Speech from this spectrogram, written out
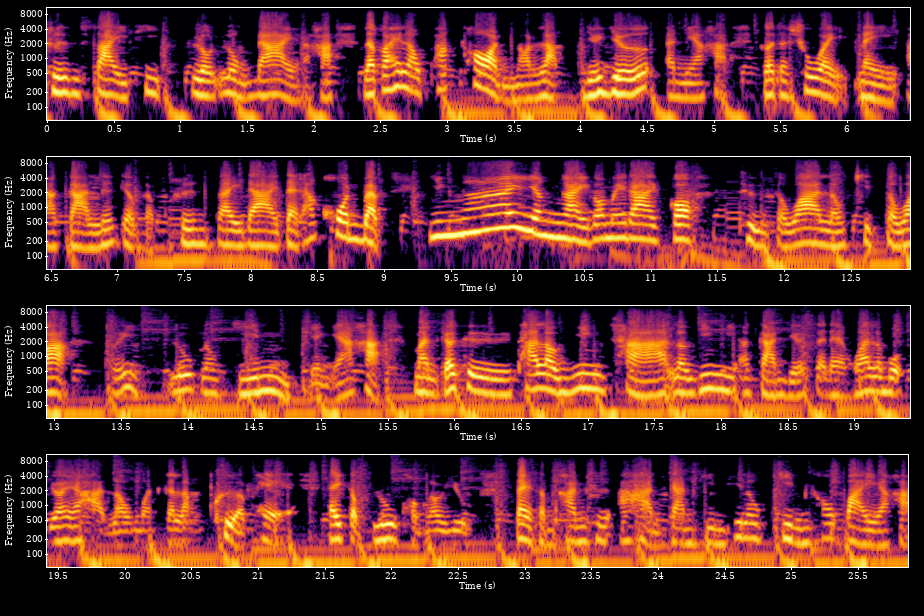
คลื่นไส้ที่ลดลงได้นะคะ แล้วก็ให้เราพักผ่อนนอนหลับเยอะๆ อันนี้ค่ะ ก็จะช่วยในอาการเรื่องเกี่ยวกับคลื่นไส้ได้ แต่ถ้าคนแบบยังไงยังไงก็ไม่ได้ก็ถือซะว่าแล้วคิดซะว่า เฮ้ยลูกเรากินอย่างเงี้ยค่ะ มันก็คือถ้าเรายิ่งช้าเรายิ่งมีอาการเยอะแสดงว่าระบบย่อยอาหารเรามันกำลังเผื่อแผ่ให้กับลูกของเราอยู่ แต่สำคัญคืออาหารการกินที่เรากินเข้าไปอะค่ะ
